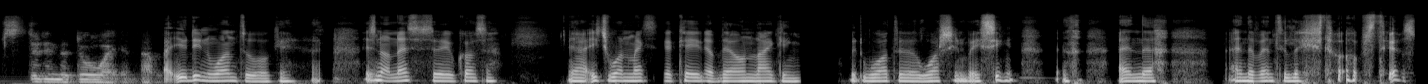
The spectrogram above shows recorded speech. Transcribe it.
stood in the doorway and that was... Uh, you didn't want to, okay. It's not necessary, of course. Uh, yeah, each one makes a cave of their own liking with water washing basin and the and the ventilator upstairs.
